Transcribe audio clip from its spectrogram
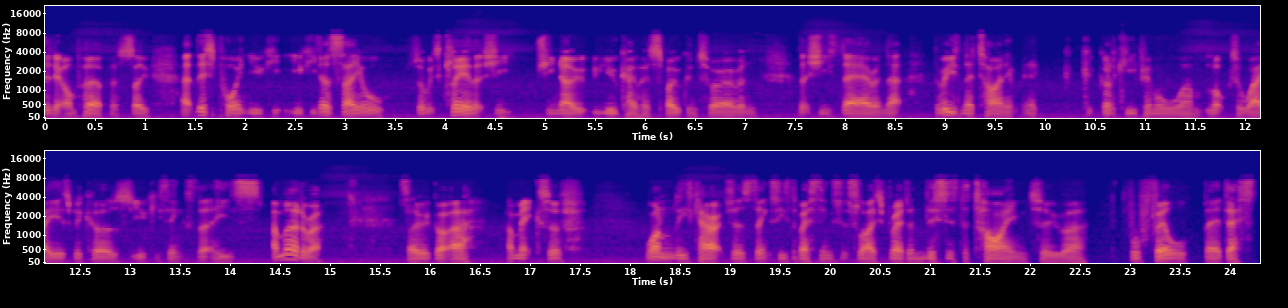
did it on purpose. So at this point, Yuki Yuki does say, "Oh, so it's clear that she she know Yuko has spoken to her and that she's there, and that the reason they're tying him, you know, got to keep him all um, locked away, is because Yuki thinks that he's a murderer. So we've got a, a mix of one of these characters thinks he's the best thing since sliced bread, and this is the time to uh, fulfill their des-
